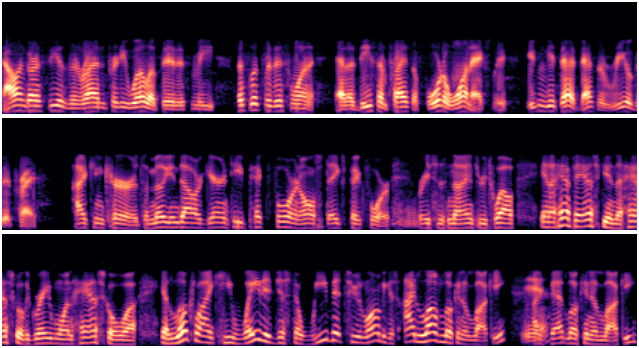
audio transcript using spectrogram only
Alan Garcia's been riding pretty well up there this meet. Let's look for this one at a decent price of four to one. Actually, you can get that. That's a real good price. I concur. It's a million dollar guaranteed pick four and all stakes pick four, races nine through twelve. And I have to ask you, in the Haskell, the Grade One Haskell, uh, it looked like he waited just a wee bit too long because I love Lookin At Lucky. Yeah. I bet Lookin At Lucky,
